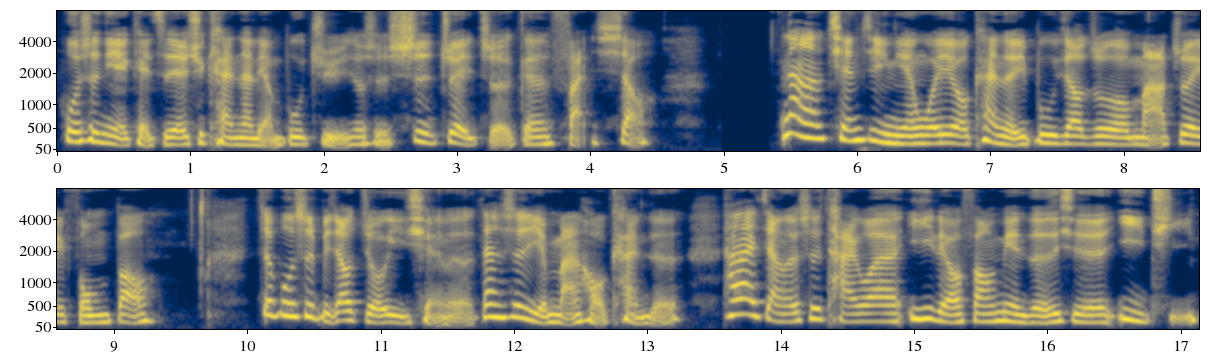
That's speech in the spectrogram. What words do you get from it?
或是你也可以直接去看那两部剧，就是《试罪者》跟《返校》。那前几年我也有看了一部叫做《麻醉风暴》，这部是比较久以前了，但是也蛮好看的。他在讲的是台湾医疗方面的一些议题。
